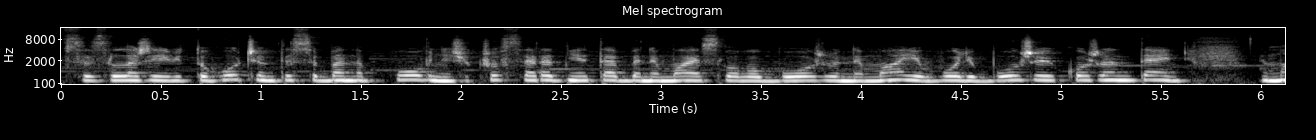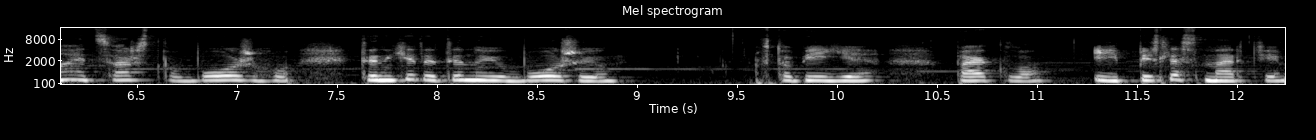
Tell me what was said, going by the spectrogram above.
все залежить від того, чим ти себе наповнюєш. Якщо всередині тебе немає Слова Божого, немає волі Божої кожен день, немає царства Божого, ти не є дитиною Божою, в тобі є пекло. І після смерті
